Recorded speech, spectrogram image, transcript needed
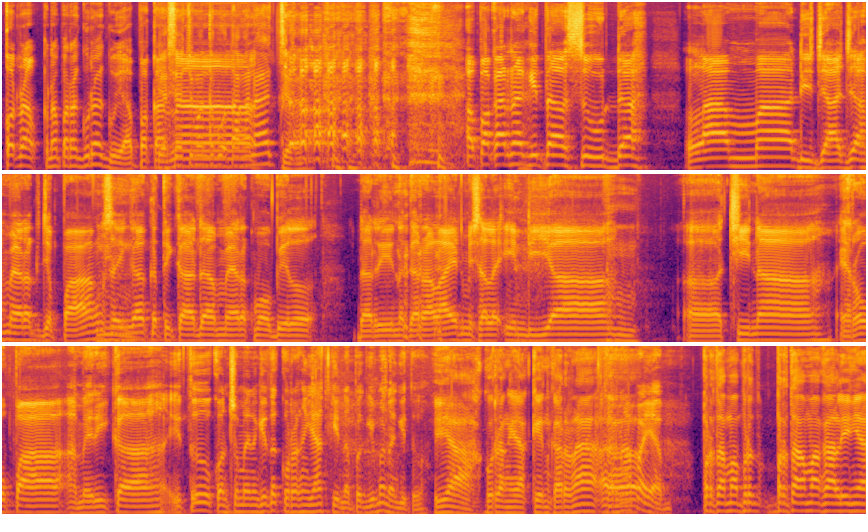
Kok ra- kenapa ragu-ragu ya? Apa karena biasanya cuma tepuk tangan aja. Apa karena kita sudah lama dijajah merek Jepang Hmm. sehingga ketika ada merek mobil dari negara lain misalnya India, Hmm. Eh, Cina, Eropa, Amerika itu konsumen kita kurang yakin apa gimana gitu? Iya, kurang yakin karena Karena eh, apa ya? Pertama per- pertama kalinya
